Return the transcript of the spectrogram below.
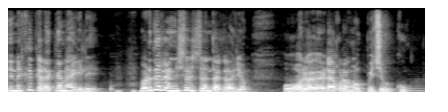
നിനക്ക് കിടക്കാനായില്ലേ? വെറുതെ ടെൻഷൻ എന്താ കാര്യം? ഓരോ ഏടാ കൂടെ ഒപ്പിച്ചു വെക്കും.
